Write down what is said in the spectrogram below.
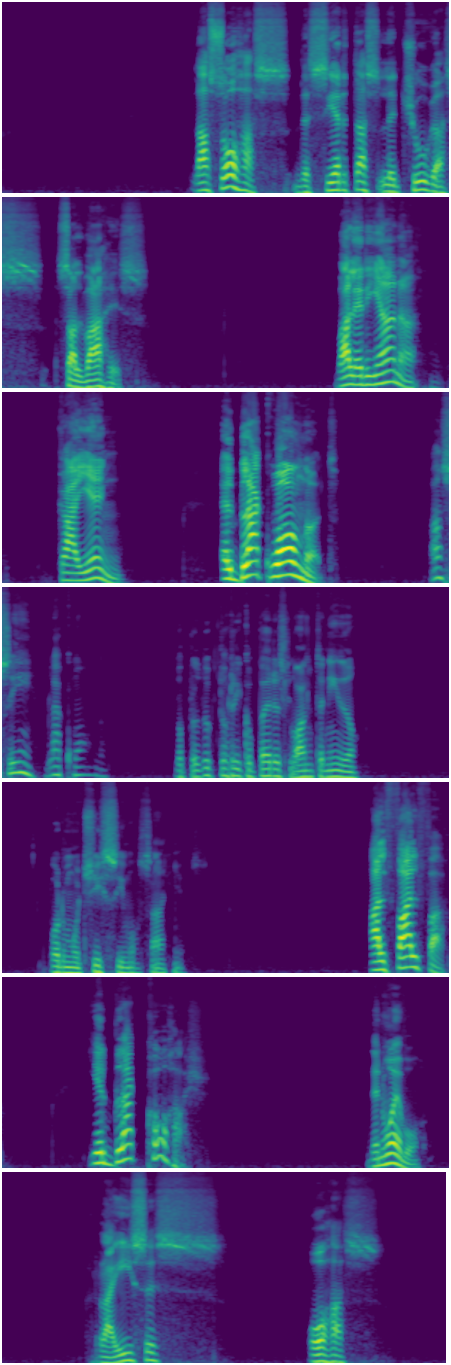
las hojas de ciertas lechugas salvajes, valeriana, cayenne, el black walnut. Ah, sí, black walnut. Los productos Rico Pérez lo han tenido por muchísimos años. Alfalfa y el black cohosh. De nuevo, raíces, hojas,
